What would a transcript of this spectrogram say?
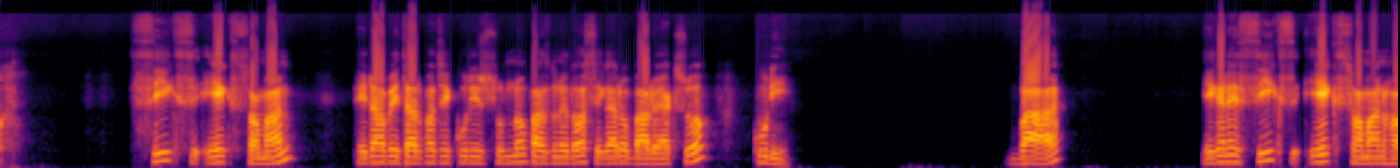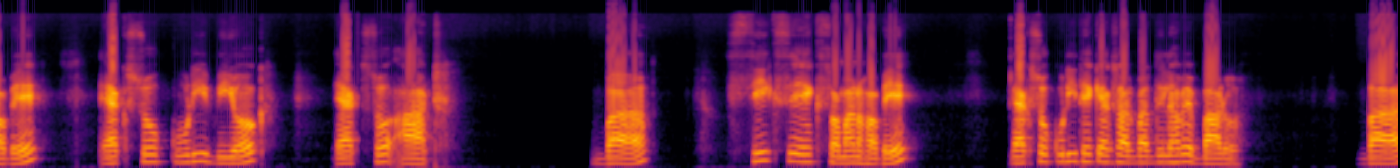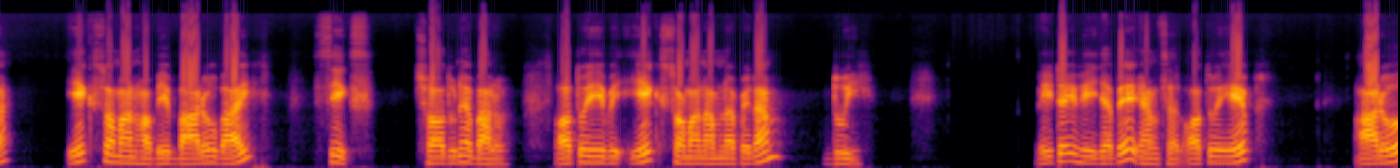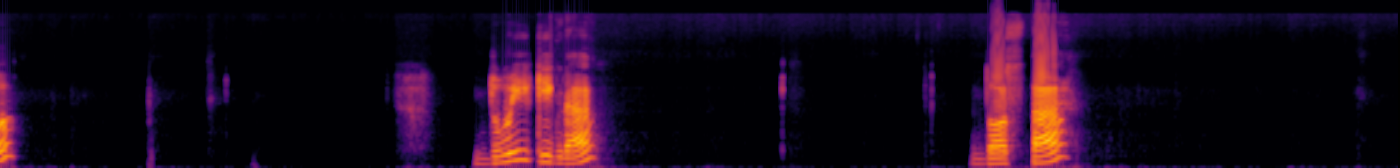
সিক্স এক্স সমান এটা হবে চার পাঁচে কুড়ির শূন্য, পাঁচ দুনে দশ, এগারো, বারো, একশো কুড়ি। বা এখানে সিক্স এক্স সমান হবে একশো কুড়ি বিয়োগ একশো আট। বা সিক্স এক্স সমান হবে একশো কুড়ি থেকে একশো আট বাদ দিলে হবে বারো। বা এক্স সমান হবে বারো বাই সিক্স ছ দুনে বারো। অতএব এক্স সমান আমরা পেলাম দুই। এইটাই হয়ে যাবে অ্যান্সার অতএব আরও দুই কিগ্রা দশটা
